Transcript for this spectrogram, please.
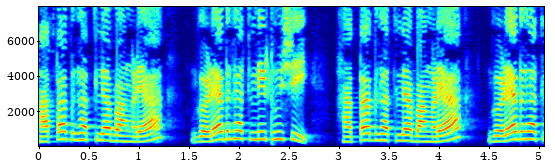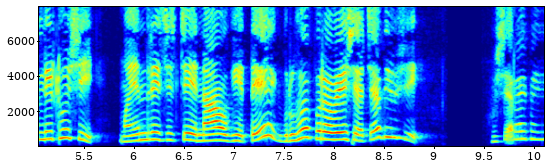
हातात घातल्या बांगड्या गळ्यात घातली ठुशी. हातात घातल्या बांगड्या गळ्यात घातली ठुशी. महेंद्रजीचे नाव घेते गृहप्रवेशाच्या दिवशी. हुशार आहे बाई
